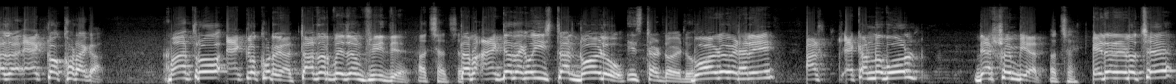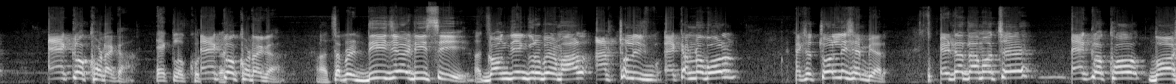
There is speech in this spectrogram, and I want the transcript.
হাজার এক লক্ষ টাকা। মাত্র এক লক্ষ টাকা চার্জার পেয়ে যাবেন ফ্রিতে আচ্ছা আচ্ছা। তারপর একটা দেখো স্টার ডয়েডো স্টার ডয়েডো ডয়েডো ব্যাটারি আট একান্ন ভোল্ট দেড়শো এম্পিয়ার আচ্ছা। এটা রেট হচ্ছে এক লক্ষ টাকা। এক লক্ষ এক লক্ষ টাকা। তারপরে ডিজে ডিসি ডংজিং গ্রুপের মাল আটচল্লিশ একান্ন বল একশো চল্লিশ এম্পিয়ার এটার দাম হচ্ছে এক লক্ষ দশ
